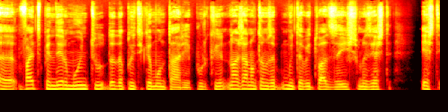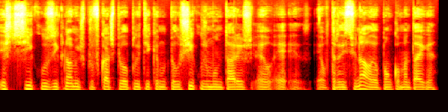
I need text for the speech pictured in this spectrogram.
uh, vai depender muito da, da, política monetária, porque nós já não estamos muito habituados a isto, mas este, este, estes ciclos económicos provocados pela política, pelos ciclos monetários, é, é, é, o tradicional, é o pão com manteiga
